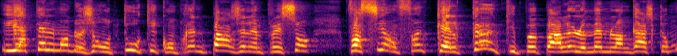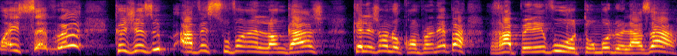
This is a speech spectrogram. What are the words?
il y a tellement de gens autour qui ne comprennent pas. J'ai l'impression, voici enfin quelqu'un qui peut parler le même langage que moi. Et c'est vrai que Jésus avait souvent un langage que les gens ne comprenaient pas. Rappelez-vous au tombeau de Lazare.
